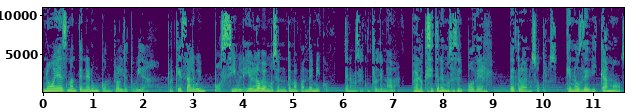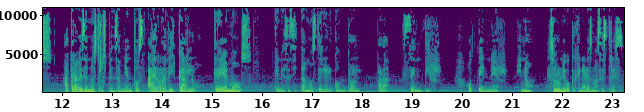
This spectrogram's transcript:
no es mantener un control de tu vida, porque es algo imposible. Y hoy lo vemos en un tema pandémico. Tenemos el control de nada. Pero lo que sí tenemos es el poder dentro de nosotros, que nos dedicamos a través de nuestros pensamientos a erradicarlo. Creemos que necesitamos tener control para sentir o tener. Y no, eso lo único que genera es más estrés,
